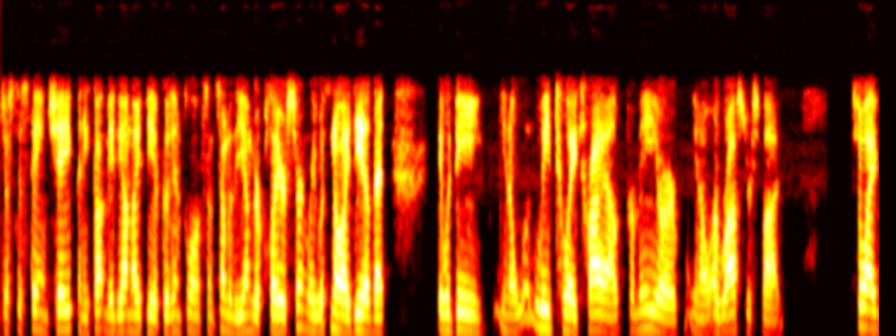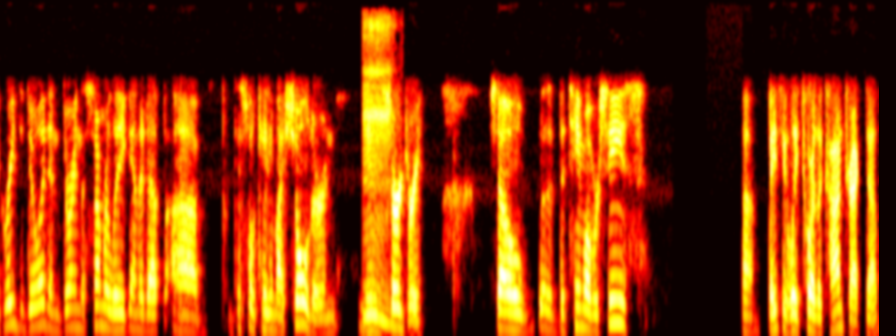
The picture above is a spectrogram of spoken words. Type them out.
just to stay in shape. And he thought maybe I might be a good influence on some of the younger players, certainly with no idea that it would be, you know, lead to a tryout for me or, you know, a roster spot so I agreed to do it, and during the summer league, ended up uh, dislocating my shoulder and mm. surgery. So the, the team overseas uh, basically tore the contract up.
